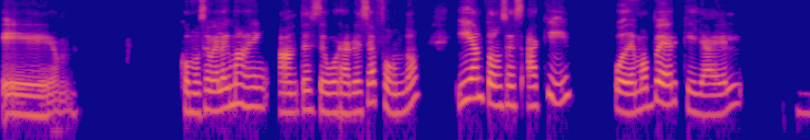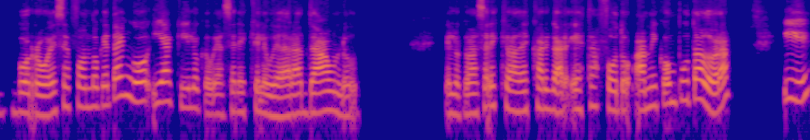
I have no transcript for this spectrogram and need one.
eh, cómo se ve la imagen antes de borrar ese fondo. Y entonces aquí podemos ver que ya él borró ese fondo que tengo y aquí lo que voy a hacer es que le voy a dar a download lo que va a hacer es que va a descargar esta foto a mi computadora y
